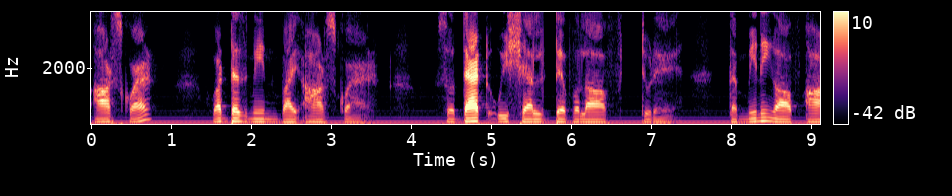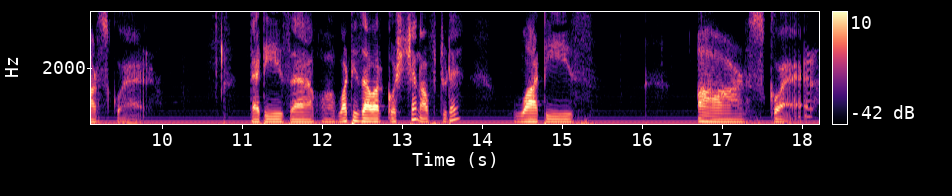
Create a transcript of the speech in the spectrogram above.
r square what does mean by r square so that we shall develop today the meaning of r square that is uh, what is our question of today? What is r square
